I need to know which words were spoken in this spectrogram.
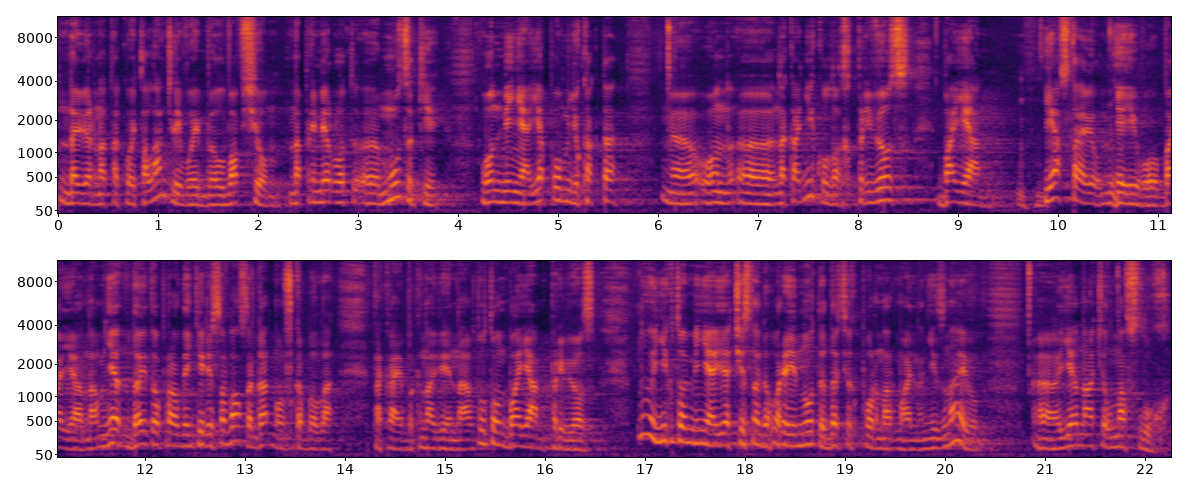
наверное, такой талантливый был во всем. Например, вот э, музыки он меня, я помню, как-то он э, на каникулах привез баян. И оставил мне его, баян. А мне до этого, правда, интересовался, гармошка была такая обыкновенная. А тут он баян привез. Ну и никто меня, я, честно говоря, и ноты до сих пор нормально не знаю. Э, Я начал на слух.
